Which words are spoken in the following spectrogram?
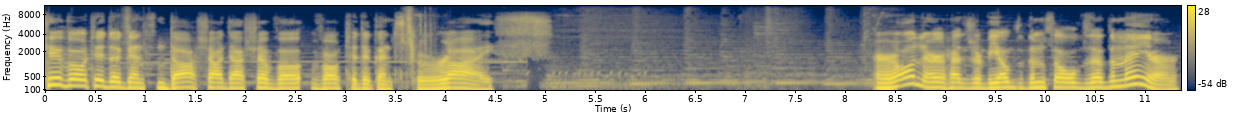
Two voted against Dasha, Dasha vo voted against Rice. Runner has revealed themselves as the mayor.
